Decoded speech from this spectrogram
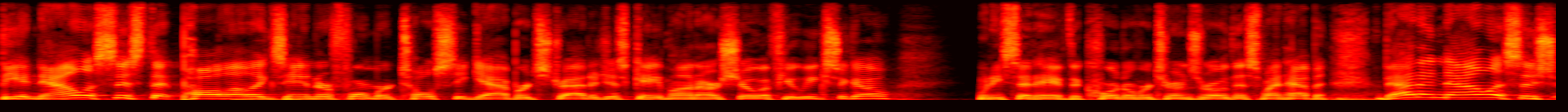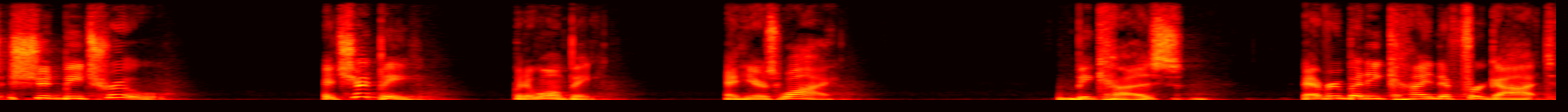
The analysis that Paul Alexander, former Tulsi Gabbard strategist, gave on our show a few weeks ago when he said, hey, if the court overturns Roe, this might happen, that analysis should be true. It should be but it won't be. And here's why because everybody kind of forgot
